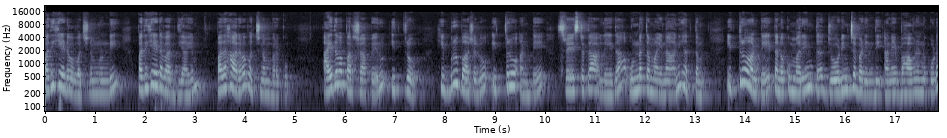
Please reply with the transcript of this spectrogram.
పదిహేడవ వచనం నుండి పదిహేడవ అధ్యాయం పదహారవ వచనం వరకు. ఐదవ పర్షా పేరు ఇత్రో. హిబ్రూ భాషలో ఇత్రో అంటే శ్రేష్టత లేదా ఉన్నతమైన అని అర్థం. ఇత్రో అంటే తనకు మరింత జోడించబడింది అనే భావనను కూడా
